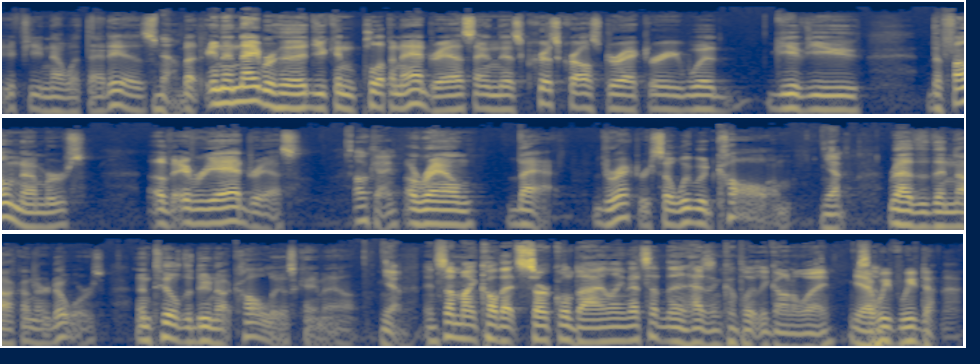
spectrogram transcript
If you know what that is, No. but in a neighborhood, you can pull up an address, and this crisscross directory would give you the phone numbers of every address Okay. around that directory. So we would call them Yep. rather than knock on their doors until the do not call list came out. Yeah. And some might call that circle dialing. That's something that hasn't completely gone away. Yeah, So- we've we've done that.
